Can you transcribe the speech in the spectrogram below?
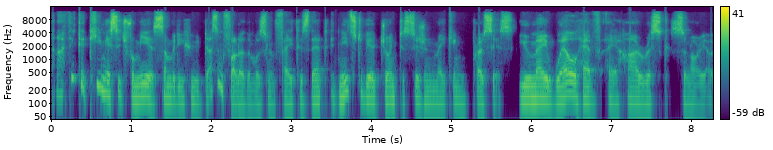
And I think a key message for me as somebody who doesn't follow the Muslim faith is that it needs to be a joint decision making process. You may well have a high risk scenario,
